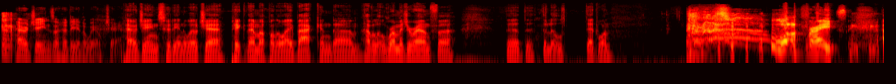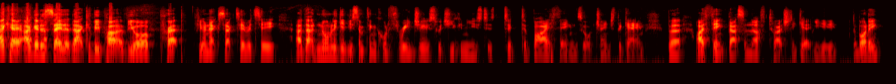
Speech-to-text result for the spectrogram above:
pair of jeans, a hoodie, and a wheelchair. pair of jeans, hoodie and a wheelchair. Pick them up on the way back and um, have a little rummage around for the the, the little dead one. what a phrase! Okay, I'm going to say that that could be part of your prep for your next activity. Uh, that would normally give you something called three juice, which you can use to, to, to buy things or change the game. But I think that's enough to actually get you the body.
